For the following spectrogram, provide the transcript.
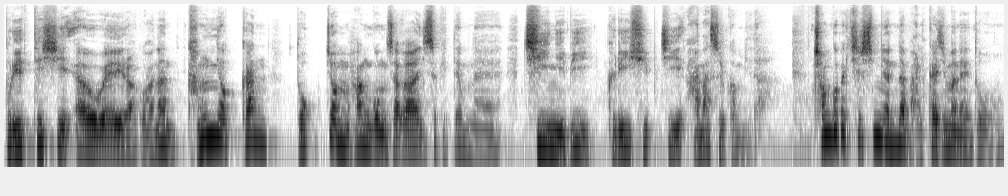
브리티시 에어웨이라고 하는 강력한 독점 항공사가 있었기 때문에 진입이 그리 쉽지 않았을 겁니다. 1970년대 말까지만 해도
